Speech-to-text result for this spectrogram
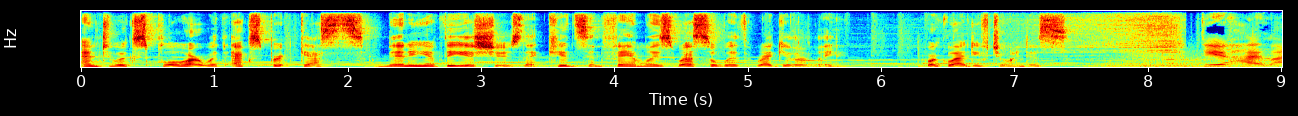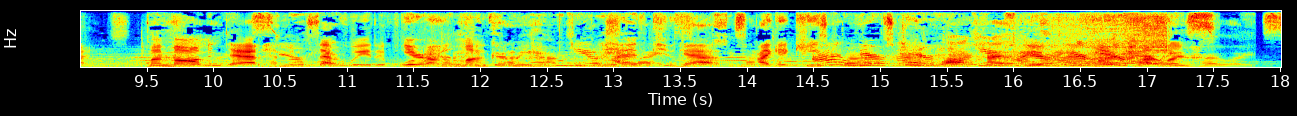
and to explore with expert guests many of the issues that kids and families wrestle with regularly. We're glad you've joined us. Dear Highlights, my mom and dad have been separated for about a month. I have two cats. I get keys from school. Dear Highlights.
